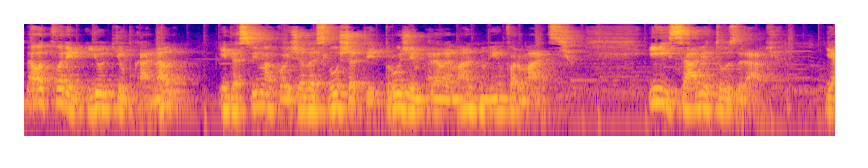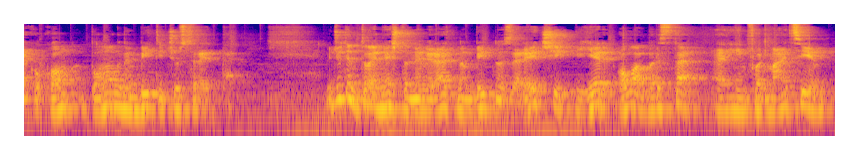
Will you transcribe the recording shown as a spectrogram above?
Da otvorim YouTube kanal i da svima koji žele slušati pružim relevantnu informaciju i savjetu u zdravlju. I ako kom, pomognem biti ću sretan. Međutim, to je nešto nevjerojatno bitno za reći, jer ova vrsta e, informacije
